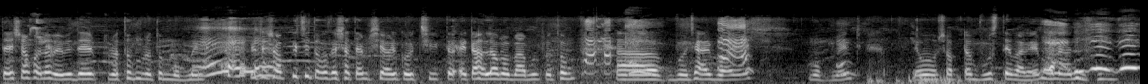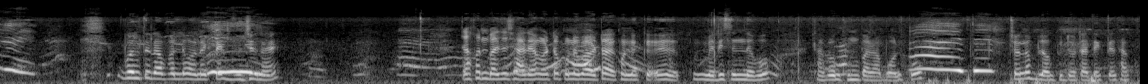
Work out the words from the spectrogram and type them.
তো এসব হলো বেবিদের প্রথম প্রথম মুভমেন্ট এটা সব কিছু তোমাদের সাথে আমি শেয়ার করছি তো এটা হলো আমার বাবুর প্রথম বোঝার বয়স মুভমেন্ট ও সবটা বুঝতে পারে মানে বলতে না পারলে অনেকটাই বুঝে নেয় এখন বাজে সাড়ে এগারোটা পনেরো বারোটা এখন মেডিসিন দেবো তারপর ঘুম পাড়াবো অল্প চলো ব্লগ ভিডিওটা দেখতে থাকো।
